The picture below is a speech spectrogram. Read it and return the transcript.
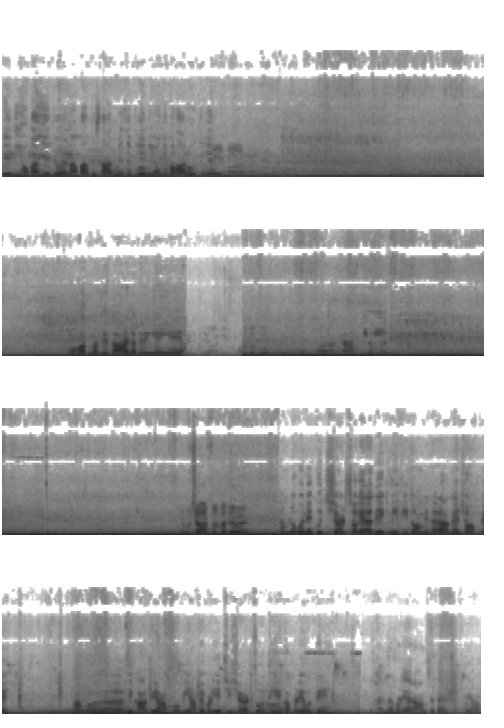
फेनियों का ये जो है ना, पाकिस्तान में से फेनियों की बाहर होती है। बहुत मज़ेदार लग रही हैं ये। चार सौ रुपये हम लोगों ने कुछ शर्ट्स वगैरह देखनी थी तो हम इधर आ गए शॉप पे। अब दिखाते हैं आपको भी। यहाँ पे बड़ी अच्छी शर्ट्स होती हैं, कपड़े होते हैं। घर में बड़े आराम से पहन सकते हैं आप।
